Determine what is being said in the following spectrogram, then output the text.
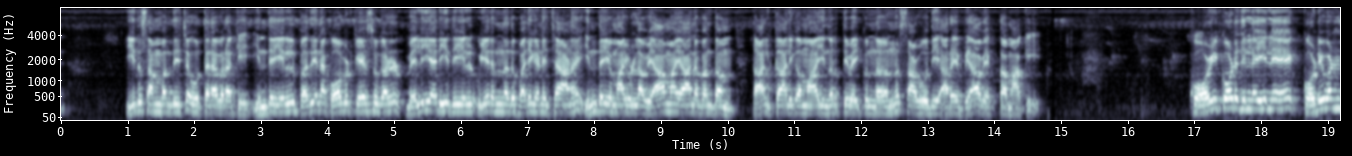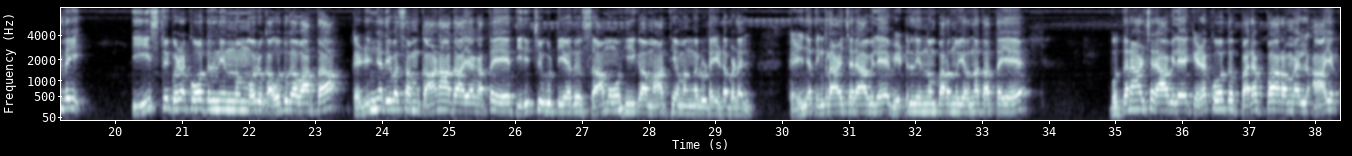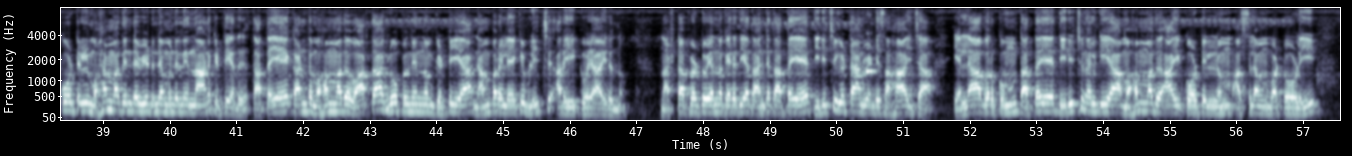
ഇത് സംബന്ധിച്ച ഉത്തരവിറക്കി. ഇന്ത്യയിൽ പ്രതിദിന കോവിഡ് കേസുകൾ വലിയ രീതിയിൽ ഉയരുന്നത് പരിഗണിച്ചാണ് ഇന്ത്യയുമായുള്ള വ്യാമയാന ബന്ധം താൽക്കാലികമായി നിർത്തിവെക്കുന്നതെന്ന് സൗദി അറേബ്യ വ്യക്തമാക്കി. കോഴിക്കോട് ജില്ലയിലെ കൊടിവള്ളി ഈസ്റ്റ് കിഴക്കോത്തിൽ നിന്നും ഒരു കൗതുക വാർത്ത കഴിഞ്ഞ ദിവസം കാണാതായ കത്തയെ തിരിച്ചുകിട്ടിയത് സാമൂഹിക മാധ്യമങ്ങളുടെ ഇടപെടൽ. കഴിഞ്ഞ തിങ്കളാഴ്ച രാവിലെ വീട്ടിൽ നിന്നും പറന്നുയർന്ന തത്തയെ ബുധനാഴ്ച രാവിലെ കിഴക്കോത്ത് പരപ്പാറമ്മൽ ആയക്കൂട്ടിൽ മുഹമ്മദിന്റെ വീടിന്റെ മുന്നിൽ നിന്നാണ് കിട്ടിയത്. തത്തയെ കണ്ട് മുഹമ്മദ് വാർത്താ ഗ്രൂപ്പിൽ നിന്നും കിട്ടിയ നമ്പറിലേക്ക് വിളിച്ച് അറിയിക്കുകയായിരുന്നു. നഷ്ടപ്പെട്ടു എന്ന് കരുതിയ തന്റെ തത്തയെ തിരിച്ചു കിട്ടാൻ വേണ്ടി സഹായിച്ച എല്ലാവർക്കും തത്തയെ തിരിച്ചു നൽകിയ മുഹമ്മദ് ആയിക്കോട്ടിലും അസ്ലം വട്ടോളി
